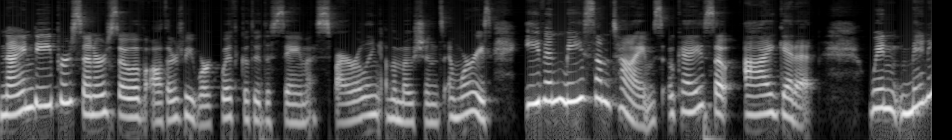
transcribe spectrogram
90% or so of authors we work with go through the same spiraling of emotions and worries, even me sometimes. Okay. So I get it. When many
